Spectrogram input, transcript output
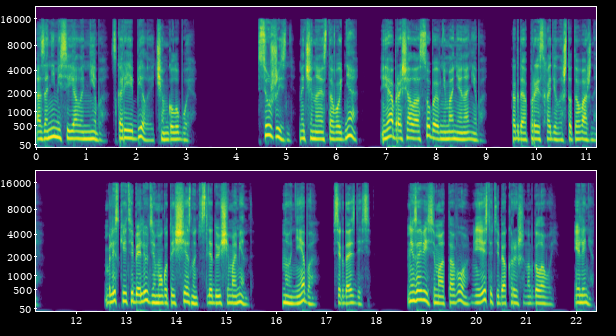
а за ними сияло небо, скорее белое, чем голубое. Всю жизнь, начиная с того дня, я обращала особое внимание на небо, когда происходило что-то важное. Близкие тебе люди могут исчезнуть в следующий момент, но небо всегда здесь, независимо от того, есть у тебя крыша над головой или нет.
